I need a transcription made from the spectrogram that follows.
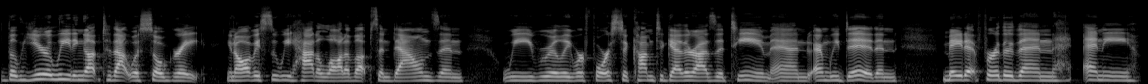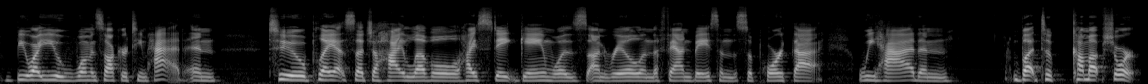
the year leading up to that was so great. You know, obviously we had a lot of ups and downs and we really were forced to come together as a team and and we did and made it further than any BYU women's soccer team had. And to play at such a high level, high stake game was unreal and the fan base and the support that we had and but to come up short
